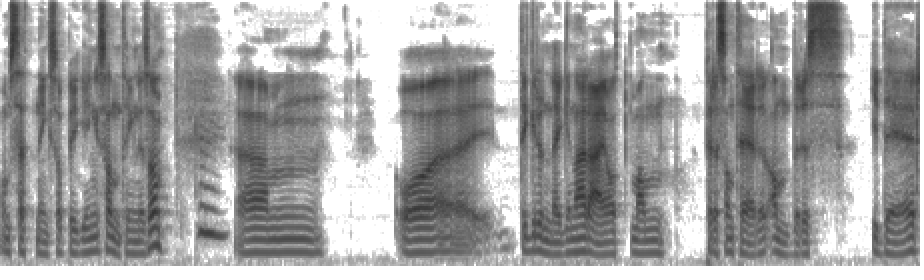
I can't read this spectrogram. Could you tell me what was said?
om setningsoppbygging, sånne ting, liksom. Um, og eh, det grunnleggende her er jo at man presenterer andres ideer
